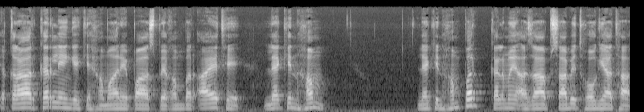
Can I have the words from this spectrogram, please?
اقرار کر لیں گے کہ ہمارے پاس پیغمبر آئے تھے، لیکن ہم لیکن ہم پر کلمہ عذاب ثابت ہو گیا تھا۔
